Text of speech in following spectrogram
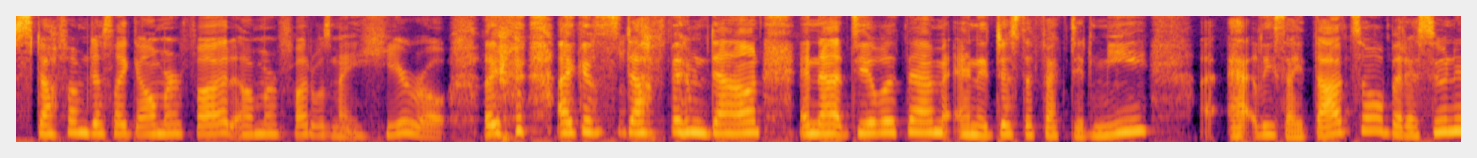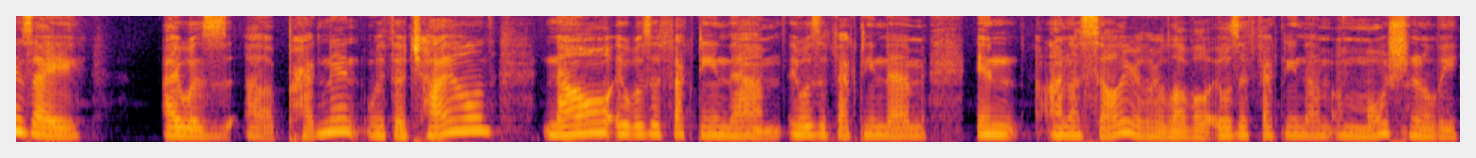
stuff them just like elmer fudd. Elmer fudd was my hero. Like i could stuff them down and not deal with them and it just affected me. At least i thought so. But as soon as i I was uh, pregnant with a child. Now it was affecting them. It was affecting them in on a cellular level. It was affecting them emotionally.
